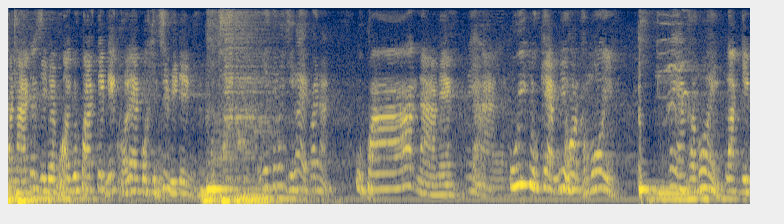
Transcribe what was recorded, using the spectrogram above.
ขนาดจะสิเป็นพ่ออยู่ปานเก็บเห็ดขอแรงบ่คิดชีวิตเองยังจะไม่ขี้ไล่ป้านั่นอุปาทหนาแม่ไม่อยากอุ้ยอยู่แก้มมีฮอนขโมยไม่อยากขโมยลักยิ้ม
